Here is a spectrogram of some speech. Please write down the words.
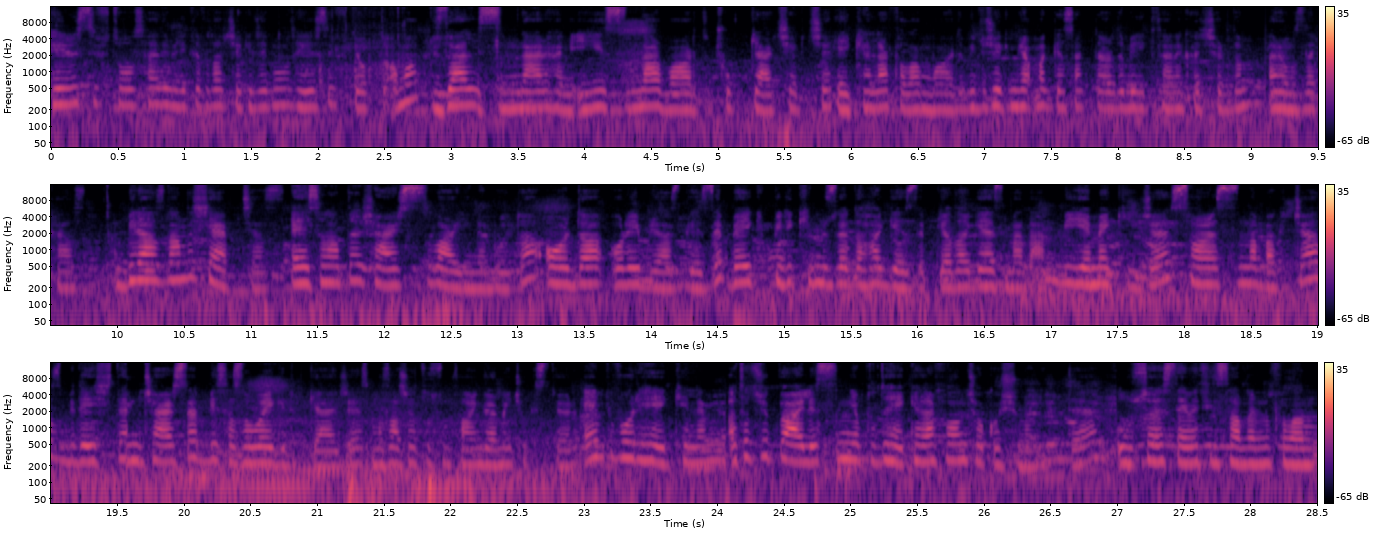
Taylor Swift olsaydı birlikte fotoğraf çekecektim ama Taylor Swift yoktu ama güzel isimler hani iyi isimler vardı. Çok gerçekçi heykeller falan vardı. Video çekim yapmak yasaklardı. Bir iki tane kaçırdım. Aramızda kalsın. Birazdan da şey yapacağız. El sanatları çarşısı var yine burada. Orada orayı biraz gezip belki bir iki müze daha gezip ya da gezmeden bir yemek yiyeceğiz. Sonrasında bakacağız. Bir de işte gün içerisinde bir Sasova'ya gidip geleceğiz. Masal Şatosu'nu falan görmeyi çok istiyorum. En favori heykelim Atatürk ve ailesinin yapıldığı heykeller falan çok hoşuma gitti. Uluslararası devlet insanlarının falan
